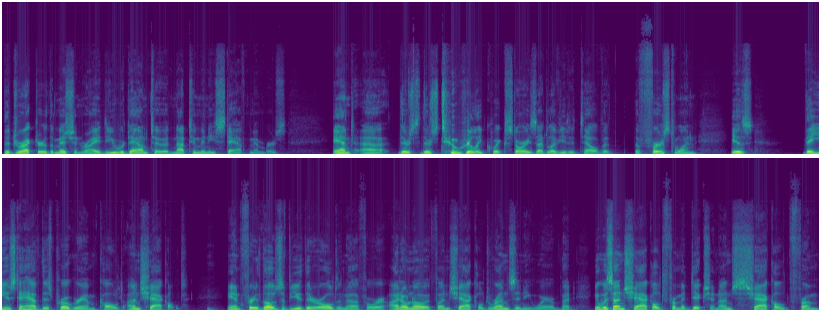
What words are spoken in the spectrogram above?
the director of the mission. Right, you were down to not too many staff members, and uh, there's there's two really quick stories I'd love you to tell. But the first one is they used to have this program called Unshackled and for those of you that are old enough, or I don't know if Unshackled runs anywhere, but it was unshackled from addiction, unshackled from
